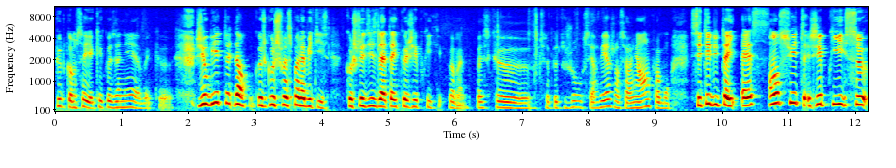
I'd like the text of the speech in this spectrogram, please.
pull comme ça il y a quelques années avec... Euh, j'ai oublié de Non, que, je, que fasse pas la bêtise. Que je te dise la taille que j'ai pris quand même. Parce que ça peut toujours servir, j'en sais rien. Enfin bon, c'était du taille S. Ensuite, j'ai pris ce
